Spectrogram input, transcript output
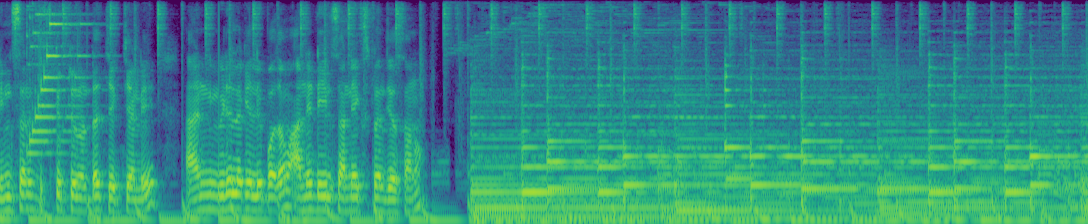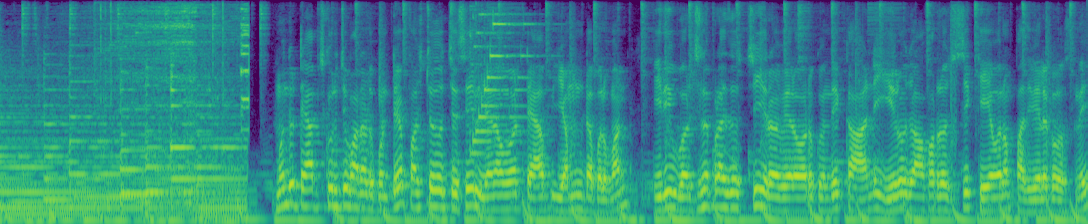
లింక్స్ అని డిస్క్రిప్షన్ ఉంటాయి. చెక్ చేయండి. అండ్ వీడియోలోకి వెళ్ళిపోదాం. అన్ని డీల్స్ అన్ని ఎక్స్ప్లెయిన్ చేస్తాను. ముందు ట్యాబ్స్ గురించి మాట్లాడుకుంటే ఫస్ట్ వచ్చేసి Lenovo tab M double one ఇది ఒరిజినల్ ప్రైస్ వచ్చి ఇరవై వేల వరకు ఉంది. కానీ ఈ రోజు ఆఫర్ వచ్చేసి కేవలం పదివేలకు వస్తుంది.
